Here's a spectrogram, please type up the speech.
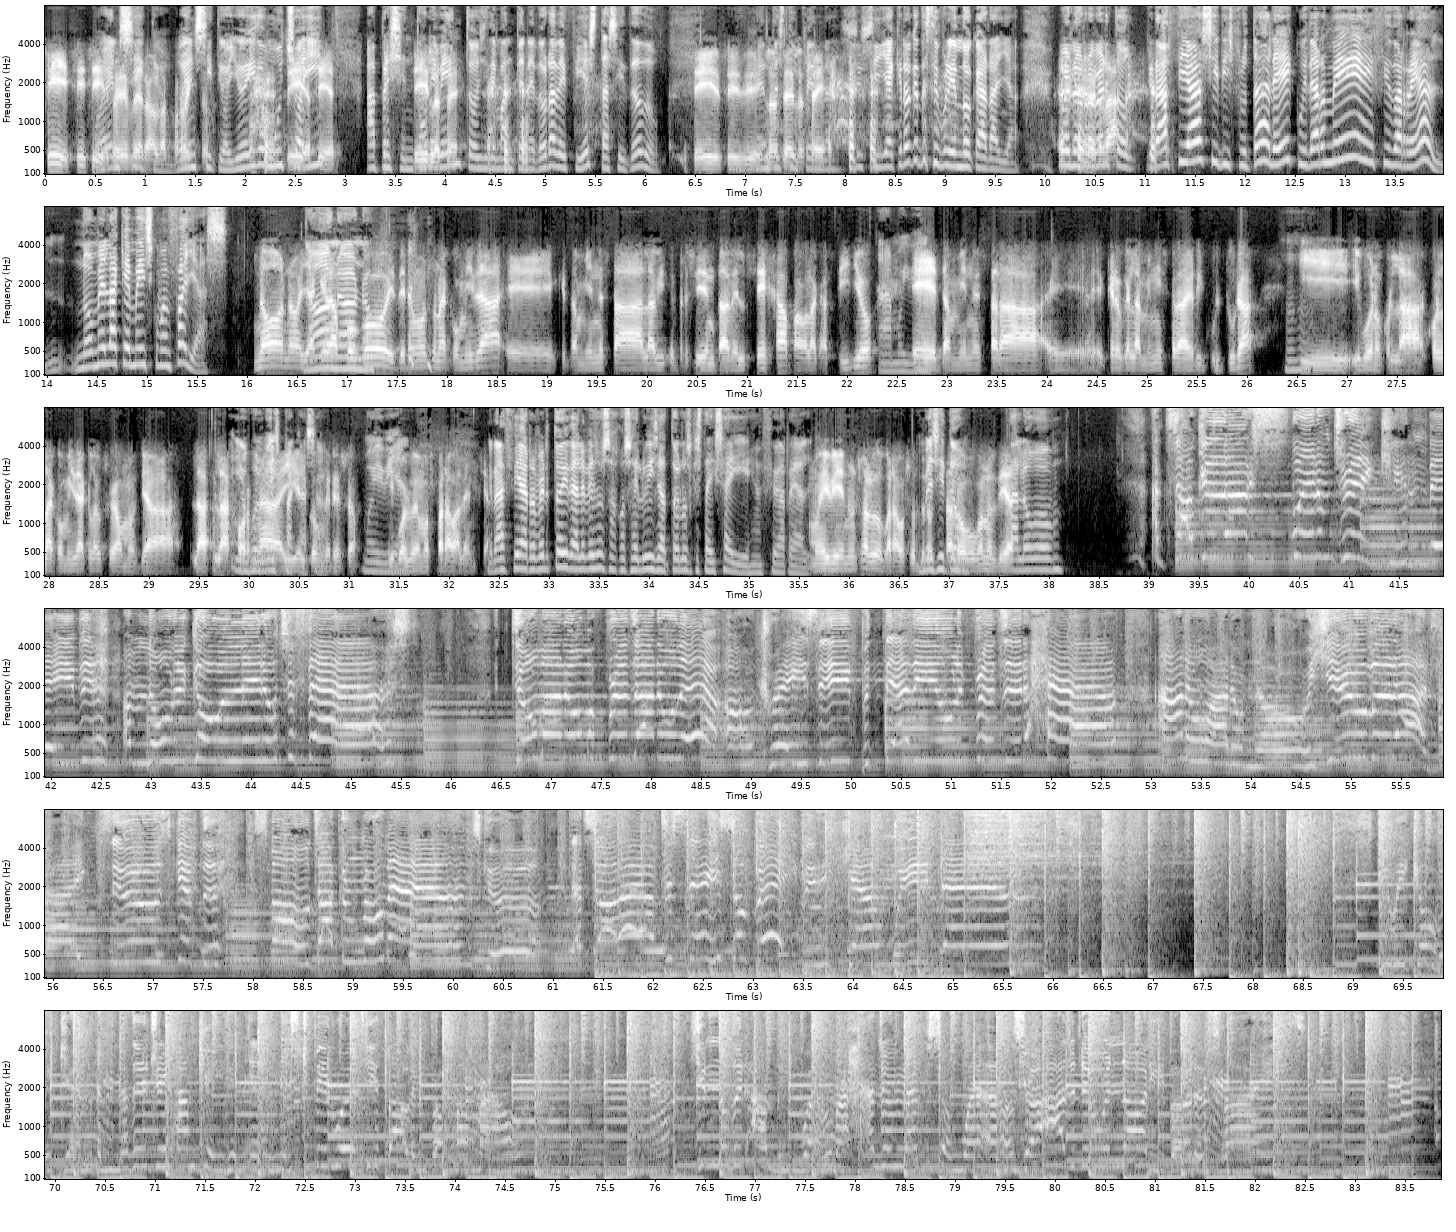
Sí, sí, sí, buen soy sitio, buen sitio. Yo he ido mucho Sí, ahí a presentar Sí, lo sé. eventos y de mantenedora de fiestas y todo. Sí, sí, sí, Gente lo sé, lo sé. Sí, sí, ya creo que te estoy poniendo cara ya. Bueno, ¿Verdad? Roberto, gracias y disfrutar, ¿eh? Cuidarme, Ciudad Real. No me la queméis como en fallas. No, no, ya No, queda no, poco no. y tenemos una comida eh, que también está la vicepresidenta del CEJA, Paola Castillo. Ah, muy bien. Eh, también estará, eh, creo que la ministra de Agricultura. Ujú. y, y bueno, con la, con la comida clausuramos ya la, la Y jornada y el casa. congreso. Muy Y bien. volvemos para Valencia. Gracias, Roberto, y dale besos a José Luis y a todos los que estáis ahí en Ciudad Real. Muy bien, un saludo para vosotros. Un besito. Hasta luego, buenos días. Hasta luego. Crazy, but they're the only friends that I have. I know I don't know you, like to skip the small talk and romance, girl. That's all I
